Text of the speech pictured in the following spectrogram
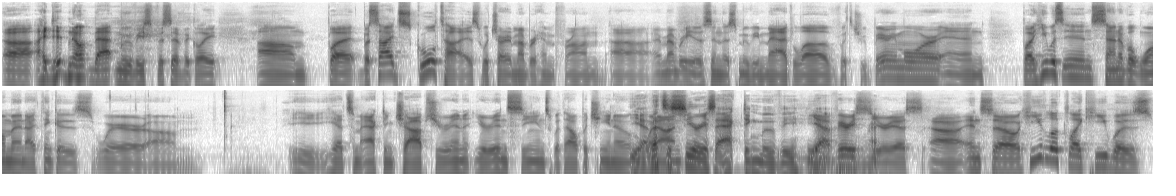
uh, I did note that movie specifically. Um, but besides School Ties, which I remember him from, uh, I remember he was in this movie Mad Love with Drew Barrymore, and but he was in Scent of a Woman. I think is where um, he, he had some acting chops. You're in you're in scenes with Al Pacino. Yeah, that's a serious acting movie. yeah, very right. serious. Uh, and so he looked like he was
